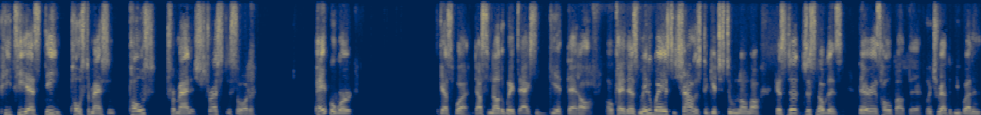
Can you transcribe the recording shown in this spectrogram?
PTSD, post traumatic stress disorder, paperwork. Guess what? That's another way to actually get that off. Okay, there's many ways to challenge to get your student loan off. Because just, just know this: there is hope out there, but you have to be willing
